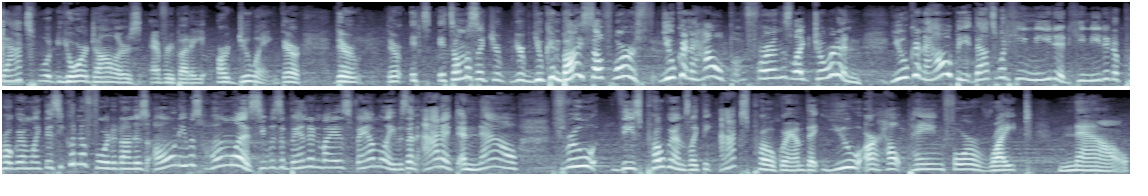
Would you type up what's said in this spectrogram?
That's what your dollars, everybody, are doing. They're they're they're it's it's almost like you're, you're you can buy self worth. You can help friends like Jordan. You can help. He, that's what he needed. He needed a program like this. He couldn't afford it on his own. He was homeless. He was abandoned by his family. He was an addict. And now, through these programs like the ACTS program that you are help paying for right now,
